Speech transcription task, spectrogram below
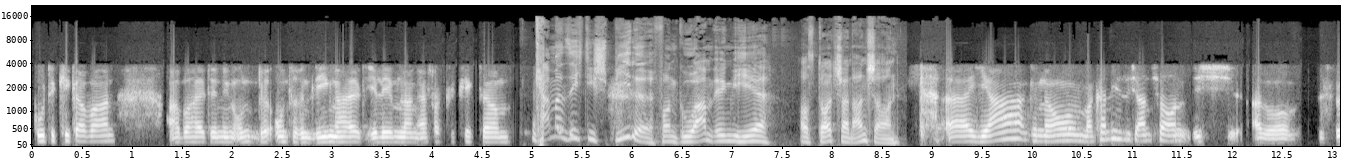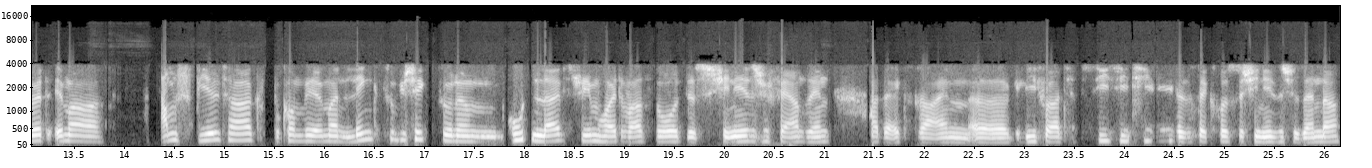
gute Kicker waren, aber halt in den unter unteren Ligen halt ihr Leben lang einfach gekickt haben. Kann man sich die Spiele von Guam irgendwie hier aus Deutschland anschauen? Äh, ja, genau. Man kann die sich anschauen. Ich, also es wird immer am Spieltag bekommen wir immer einen Link zugeschickt zu einem guten Livestream. Heute war es so, das chinesische Fernsehen hatte extra einen äh, geliefert, CCTV, das ist der größte chinesische Sender.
